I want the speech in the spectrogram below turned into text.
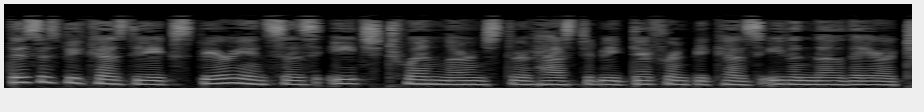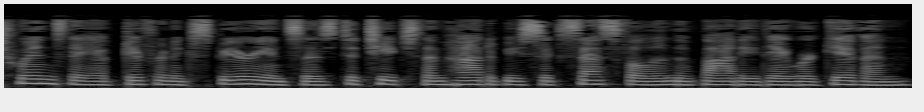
This is because the experiences each twin learns through has to be different because even though they are twins, they have different experiences to teach them how to be successful in the body they were given.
